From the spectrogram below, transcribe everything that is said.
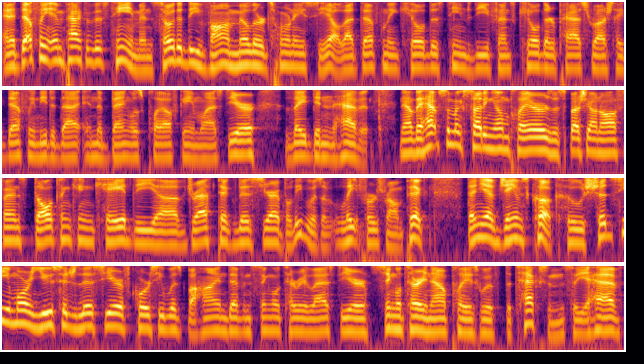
and it definitely impacted this team. And so did the Von Miller torn ACL. That definitely killed this team's defense, killed their pass rush. They definitely needed that in the Bengals playoff game last year. They didn't have it. Now they have some exciting young players, especially on offense. Dalton Kincaid, the uh, draft pick this year, I believe it was a late first round pick. Then you have James Cook, who should see more usage this year. Of course, he was behind Devin Singletary last year. Singletary now plays with the Texans, so you have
